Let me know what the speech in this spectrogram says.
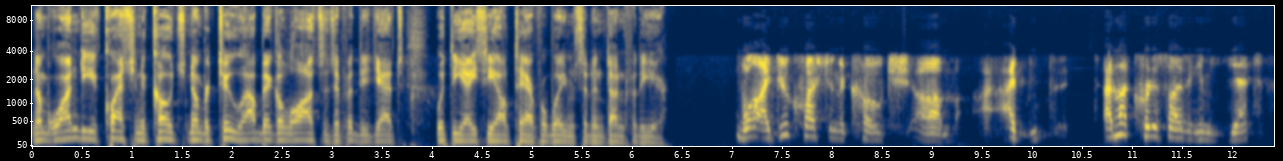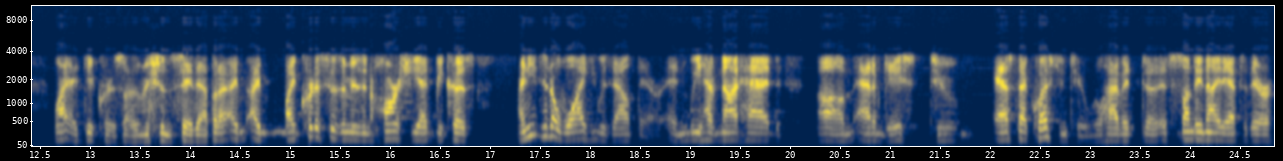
Number one, do you question the coach? Number two, how big a loss is it for the Jets with the ACL tear for Williamson and done for the year? Well, I do question the coach. Um, I, I, I'm not criticizing him yet. Well, I did criticize him. I shouldn't say that, but I, I, my criticism isn't harsh yet because I need to know why he was out there, and we have not had um, Adam Gase to ask that question to. We'll have it. Uh, it's Sunday night after their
